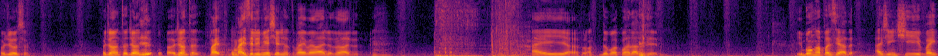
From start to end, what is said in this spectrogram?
Ô, Justo. Ô, Jonathan, ô, Jonathan. Ô, Jonathan, vai, faz ele mexer, Jonathan. Vai, vai lá, Jonathan, vai lá, Jonathan. Aí, ó, pronto. Deu uma acordada dele. E bom, rapaziada, a gente vai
